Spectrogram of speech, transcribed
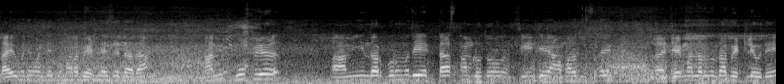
लाईव्हमध्ये म्हणते तुम्हाला भेटायचं आहे दादा. आम्ही खूप वेळ आम्ही इंदापूरमध्ये एक तास थांबलो होतो. सी जे आम्हाला दुसरं एक जय दादा भेटले होते.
